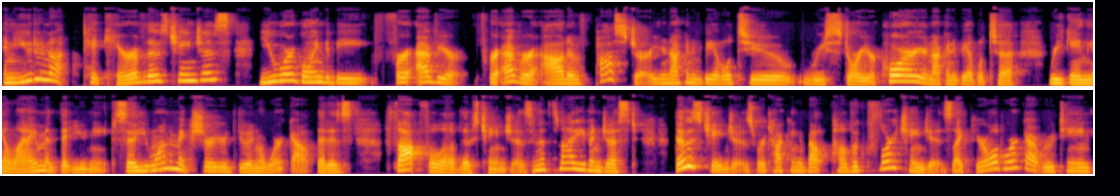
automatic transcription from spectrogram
and you do not take care of those changes, you are going to be forever forever out of posture. You're not going to be able to restore your core. You're not going to be able to regain the alignment that you need. So, you want to make sure you're doing a workout that is thoughtful of those changes. And it's not even just those changes. We're talking about pelvic floor changes. Like your old workout routine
